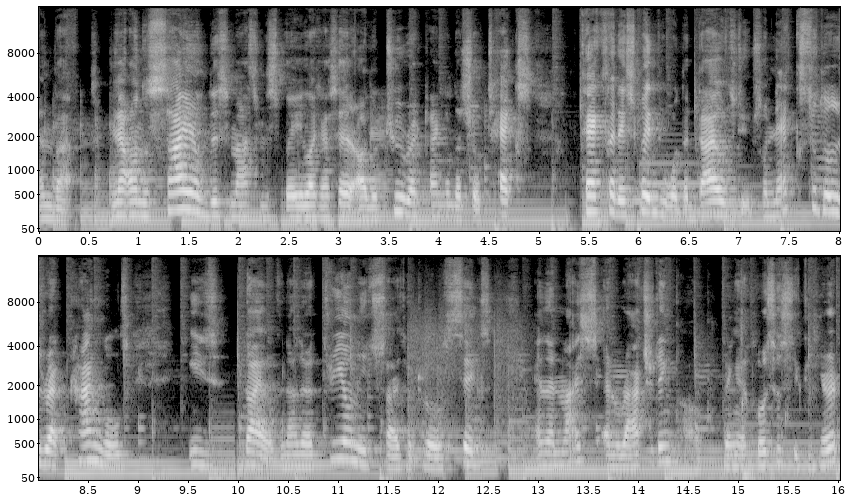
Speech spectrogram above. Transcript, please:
and that. Now, on the side of this massive display, like I said, are the two rectangles that show text. Text that explains what the dials do. So, next to those rectangles is dials. Now, there are three on each side, so total six. And then nice and ratcheting. I'll bring it closer so you can hear it.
